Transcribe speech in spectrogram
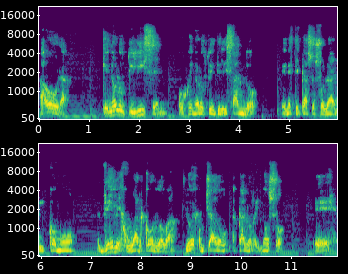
Ahora, que no lo utilicen o que no lo esté utilizando, en este caso Solari, como debe jugar Córdoba, lo he escuchado a Carlos Reynoso, eh,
